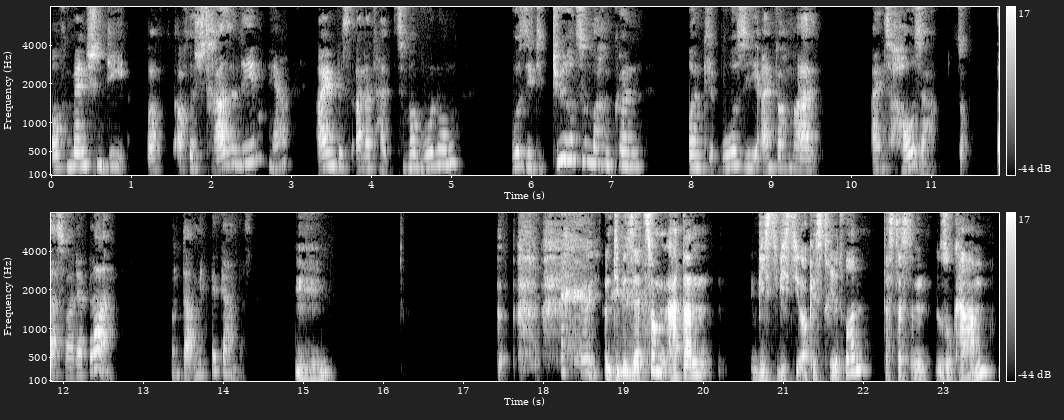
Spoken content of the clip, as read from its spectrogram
auf Menschen, die auf, auf der Straße leben, ja, ein bis anderthalb Zimmerwohnungen, wo sie die Türe zumachen können und wo sie einfach mal ein Zuhause haben. So, das war der Plan. Und damit begann das. Mhm. Und die Besetzung hat dann, wie ist, wie ist die orchestriert worden, dass das dann so kam?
